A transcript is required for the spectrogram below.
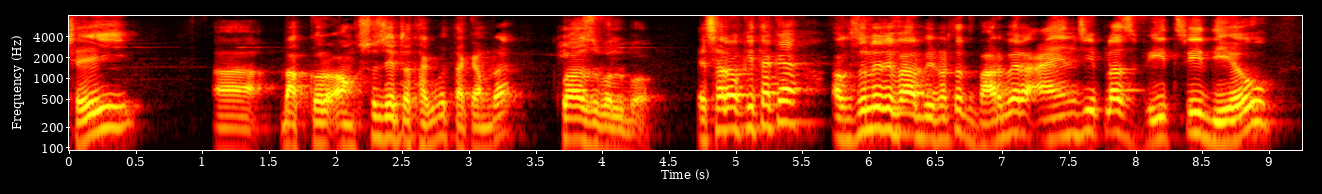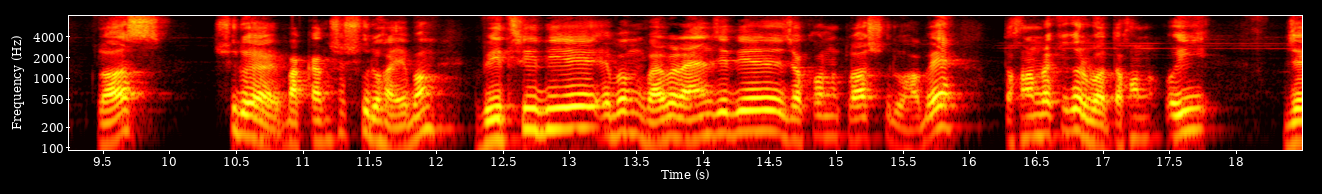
সেই বাক্যর অংশ যেটা থাকবে তাকে আমরা ক্লজ বলব। এছাড়াও কি থাকে? অক্সিলারি ভার্বিন অর্থাৎ ভার্বের আইএনজি প্লাস ভি থ্রি দিয়েও ক্লজ শুরু হয়, বাক্যাংশ শুরু হয় এবং ভি থ্রি দিয়ে এবং ভার্বের আইএনজি দিয়ে যখন ক্লজ শুরু হবে, তখন আমরা কি করব? তখন ওই যে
